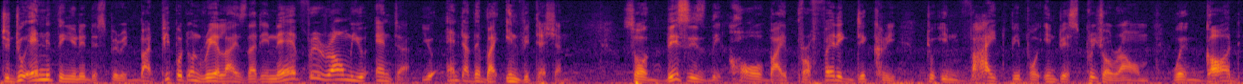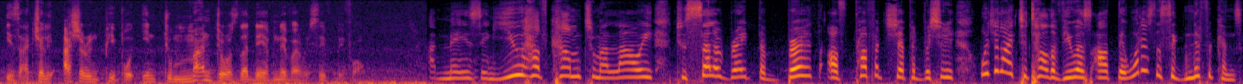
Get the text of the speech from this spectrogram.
To do anything, you need the spirit. But people don't realize that in every realm you enter, you enter there by invitation. So this is the call by prophetic decree to invite people into a spiritual realm where God is actually ushering people into mantles that they have never received before. Amazing. You have come to Malawi to celebrate the birth of Prophet Shepherd Bushiri. Would you like to tell the viewers out there what is the significance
